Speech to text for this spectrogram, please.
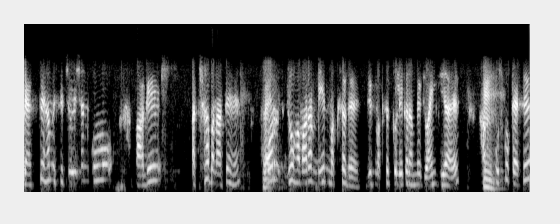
कैसे हम इस सिचुएशन को आगे अच्छा बनाते हैं right. और जो हमारा मेन मकसद है जिस मकसद को लेकर हमने ज्वाइन किया है हम hmm. उसको कैसे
